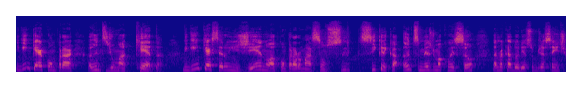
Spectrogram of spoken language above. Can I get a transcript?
Ninguém quer comprar antes de uma queda. Ninguém quer ser um ingênuo a comprar uma ação cíclica antes mesmo de uma correção da mercadoria subjacente.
